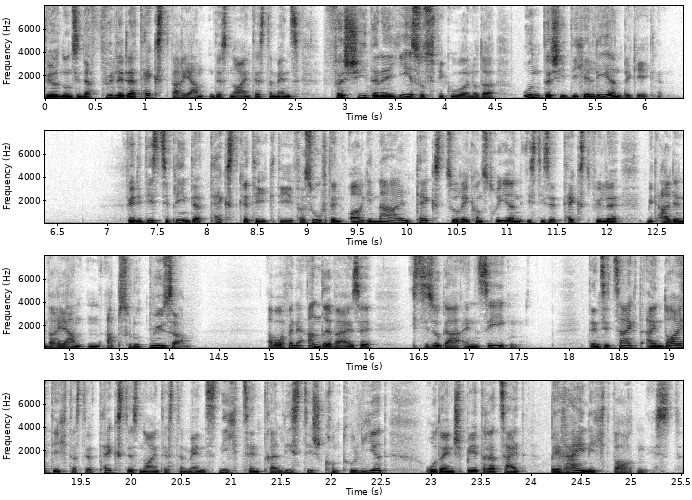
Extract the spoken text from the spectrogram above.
würden uns in der Fülle der Textvarianten des Neuen Testaments verschiedene Jesusfiguren oder unterschiedliche Lehren begegnen. Für die Disziplin der Textkritik, die versucht, den originalen Text zu rekonstruieren, ist diese Textfülle mit all den Varianten absolut mühsam. Aber auf eine andere Weise ist sie sogar ein Segen. Denn sie zeigt eindeutig, dass der Text des Neuen Testaments nicht zentralistisch kontrolliert oder in späterer Zeit bereinigt worden ist.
